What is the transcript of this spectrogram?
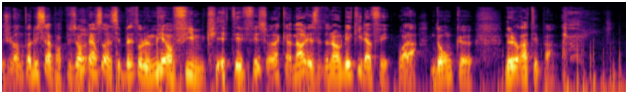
J'ai entendu ça par plusieurs personnes. C'est peut-être le meilleur film qui a été fait sur la Camargue c'est un Anglais qui l'a fait. Voilà. Donc, euh, ne le ratez pas.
